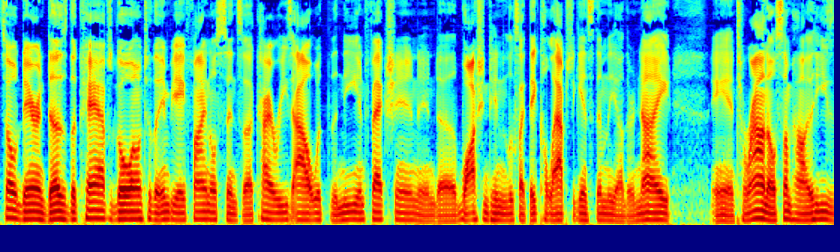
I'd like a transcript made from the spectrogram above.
So, Darren, does the Cavs go on to the NBA Finals since uh, Kyrie's out with the knee infection, and uh, Washington looks like they collapsed against them the other night, and Toronto somehow he's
